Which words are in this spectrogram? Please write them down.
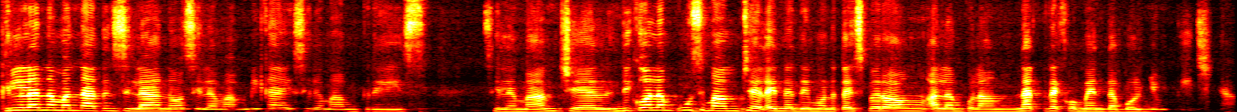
kilala naman natin sila, no? Sila Ma'am Mikay, sila Ma'am Grace, sila Ma'am Chel. Hindi ko alam kung si Ma'am Chel ay na-demonetize, pero ang alam ko lang, not recommendable yung page niya.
